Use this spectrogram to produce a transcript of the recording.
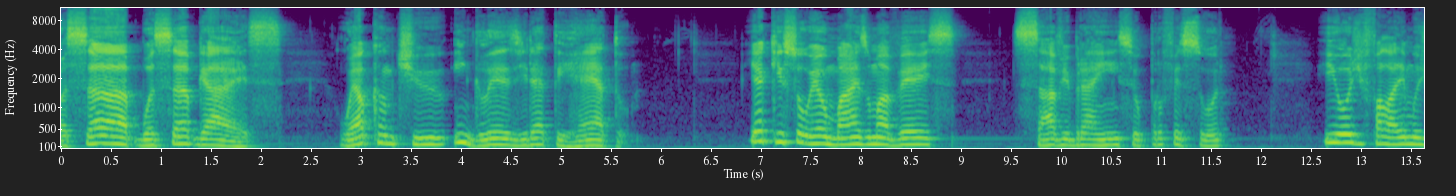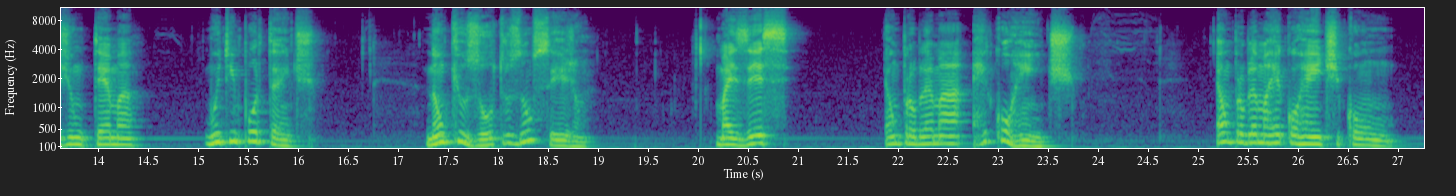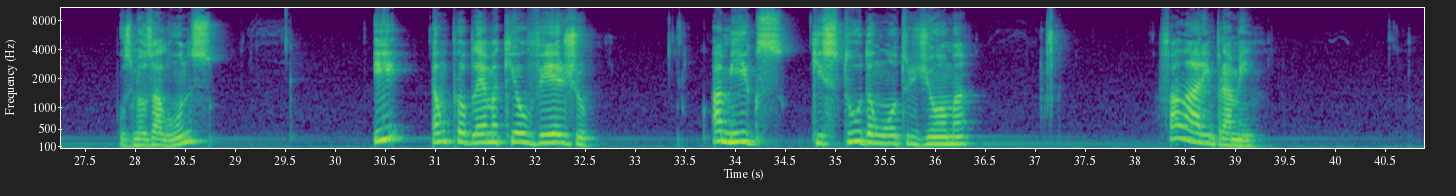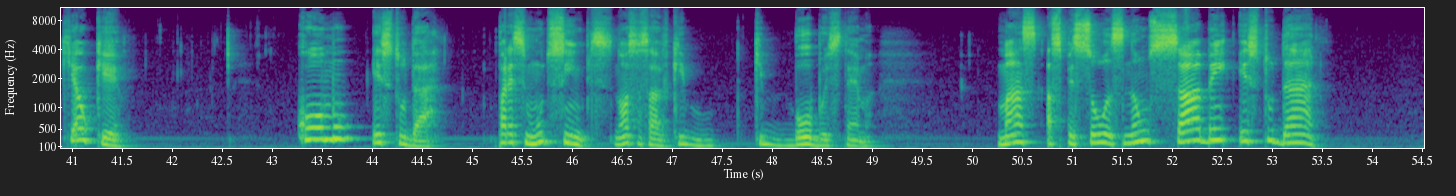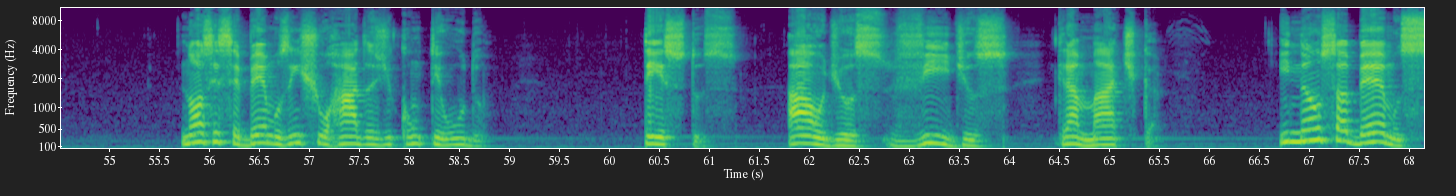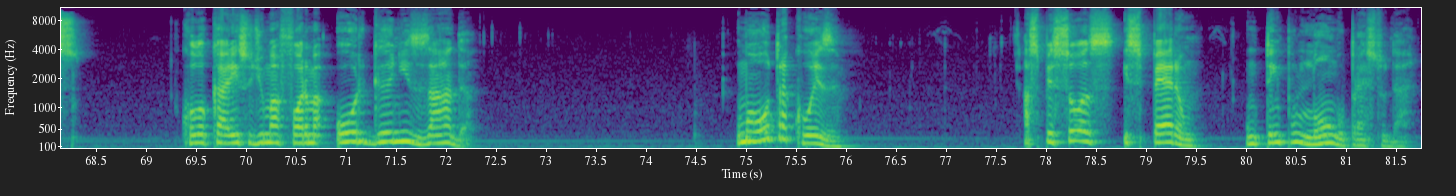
What's up? What's up, guys? Welcome to Inglês Direto e Reto. E aqui sou eu mais uma vez, Sávio Ibrahim, seu professor. E hoje falaremos de um tema muito importante. Não que os outros não sejam, mas esse é um problema recorrente. É um problema recorrente com os meus alunos e é um problema que eu vejo amigos que estudam outro idioma falarem para mim. Que é o quê? Como estudar. Parece muito simples. Nossa, sabe, que, que bobo esse tema. Mas as pessoas não sabem estudar. Nós recebemos enxurradas de conteúdo, textos, áudios, vídeos, gramática e não sabemos colocar isso de uma forma organizada. Uma outra coisa, as pessoas esperam um tempo longo para estudar,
